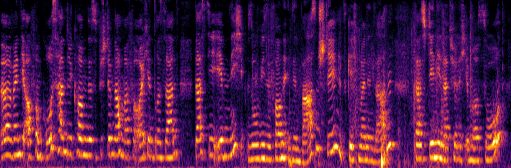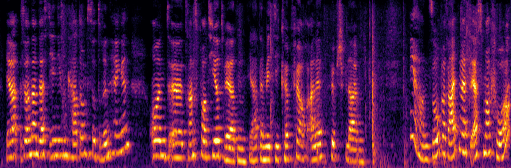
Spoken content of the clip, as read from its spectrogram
Äh, wenn die auch vom Großhandel kommen, das ist bestimmt auch mal für euch interessant, dass die eben nicht so, wie sie vorne in den Vasen stehen, jetzt gehe ich mal in den Laden, da stehen die natürlich immer so, ja, sondern dass die in diesen Kartons so drin hängen und äh, transportiert werden, ja, damit die Köpfe auch alle hübsch bleiben. Ja, und so bereiten wir jetzt erstmal vor.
